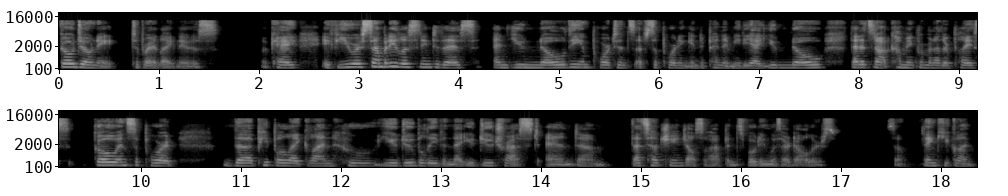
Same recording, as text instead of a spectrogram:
go donate to Bright Light News. Okay. If you are somebody listening to this and you know the importance of supporting independent media, you know that it's not coming from another place, go and support the people like Glen who you do believe in, that you do trust. And um, that's how change also happens voting with our dollars. So thank you, Glen.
